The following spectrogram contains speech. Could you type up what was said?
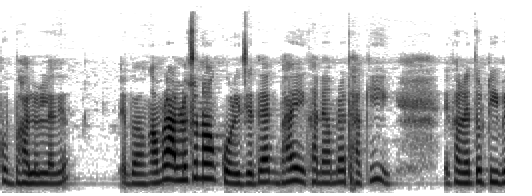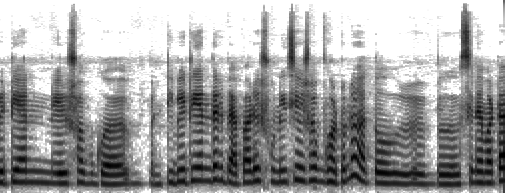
খুব ভালো লাগে। এবং আমরা আলোচনাও করি যে দেখ ভাই এখানে আমরা থাকি এখানে তো টিবেটিয়ান এসব মানে টিবেটিয়ানদের ব্যাপারে শুনেছি এসব ঘটনা, তো সিনেমাটা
